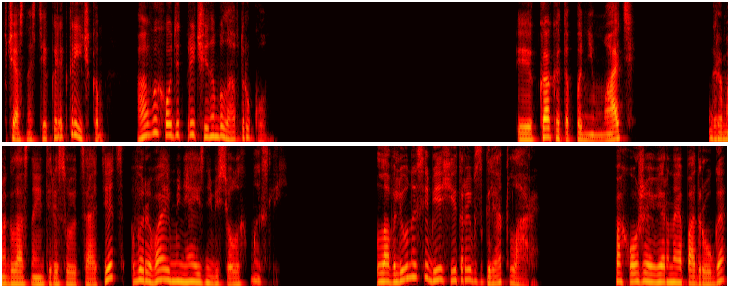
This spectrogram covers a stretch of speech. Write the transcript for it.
в частности, к электричкам, а выходит, причина была в другом. «И как это понимать?» — громогласно интересуется отец, вырывая меня из невеселых мыслей. Ловлю на себе хитрый взгляд Лары. Похожая верная подруга,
